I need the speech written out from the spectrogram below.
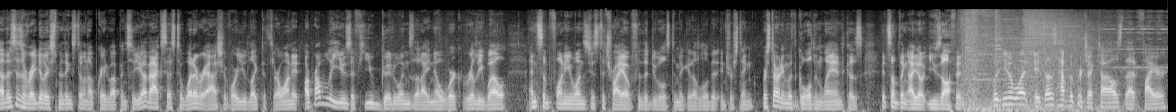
Now this is a regular smithing stone upgrade weapon, so you have access to whatever Ash of War you'd like to throw on it. I'll probably use a few good ones that I know work really well, and some funny ones just to try out for the duels to make it a little bit interesting. We're starting with Golden Land because it's something I don't use often. But you know what? It does have the projectiles that fire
